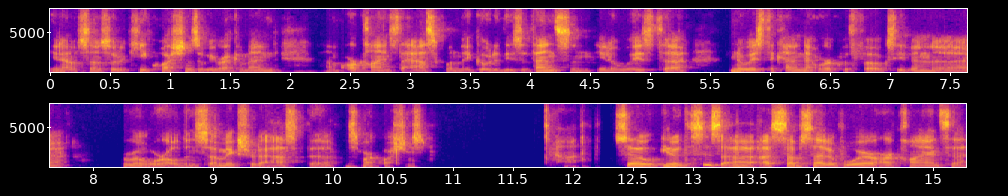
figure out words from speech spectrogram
you know, some sort of key questions that we recommend um, our clients to ask when they go to these events, and you know, ways to, you know, ways to kind of network with folks, even uh, remote world. And so make sure to ask the, the smart questions. Uh, so, you know, this is a, a subset of where our clients uh,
